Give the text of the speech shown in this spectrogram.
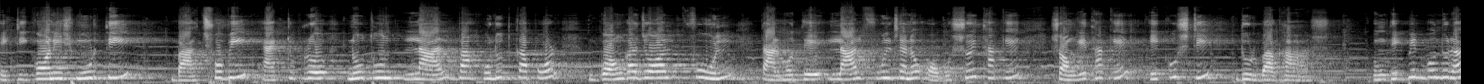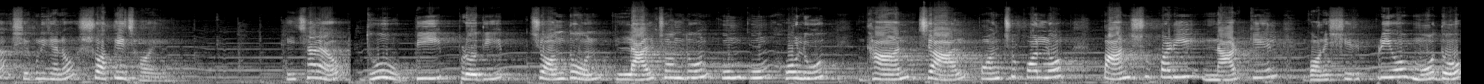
একটি গণেশ মূর্তি বা ছবি, এক টুকরো নতুন লাল বা হলুদ কাপড়, গঙ্গা জল, ফুল, তার মধ্যে লাল ফুল যেন অবশ্যই থাকে। সঙ্গে থাকে একুশটি দুর্বা ঘাস। এবং দেখবেন বন্ধুরা, সেগুলি যেন সতেজ হয়। এছাড়াও ধূপ, দীপ, প্রদীপ, চন্দন, লাল চন্দন, কুমকুম, হলুদ, ধান, চাল, পঞ্চপল্লব, পান সুপারি, নারকেল, গণেশের প্রিয় মোদক,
